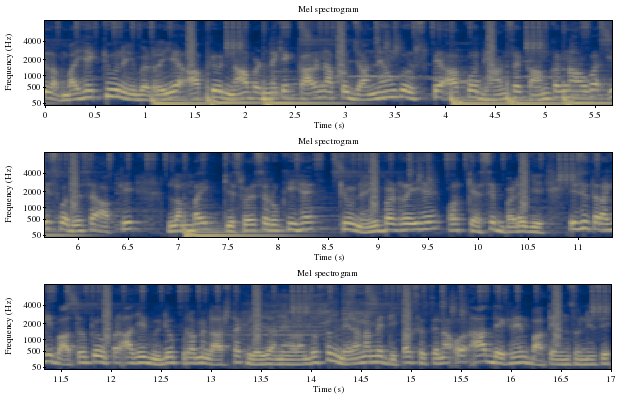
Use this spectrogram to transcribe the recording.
लंबाई है, क्यों नहीं बढ़ रही है? आपके ना बढ़ने के कारण आपको जानने होंगे, उस पर आपको ध्यान से काम करना होगा। इस वजह से आपकी लंबाई किस वजह से रुकी है, क्यों नहीं बढ़ रही है और कैसे बढ़ेगी? इसी तरह की बातों के ऊपर आज ये वीडियो पूरा मैं लास्ट तक ले जाने वाला हूँ। दोस्तों, मेरा नाम है दीपक सक्सेना और आप देख रहे हैं बातें अनसुनी से।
